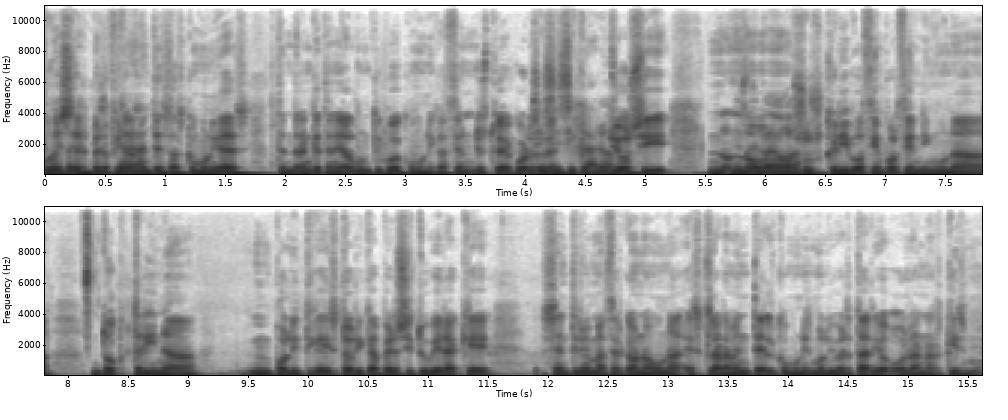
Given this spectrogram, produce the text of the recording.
Puede ser, pero ¿de finalmente verdad? esas comunidades tendrán que tener algún tipo de comunicación. Yo estoy de acuerdo. Sí, ¿eh? sí, claro. Yo sí, no, no, luego. no suscribo 100% ninguna doctrina mm, política histórica, pero si tuviera que sentirme más cercano a una, es claramente el comunismo libertario o el anarquismo.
